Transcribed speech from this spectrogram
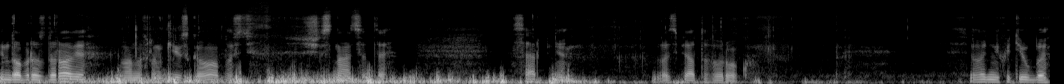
Всім доброго здоров'я, Івано-Франківська область, 16 серпня 25 року. Сьогодні хотів би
